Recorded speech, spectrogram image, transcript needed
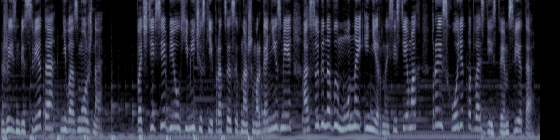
Жизнь без света невозможна. Почти все биохимические процессы в нашем организме, особенно в иммунной и нервной системах, происходят под воздействием света –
